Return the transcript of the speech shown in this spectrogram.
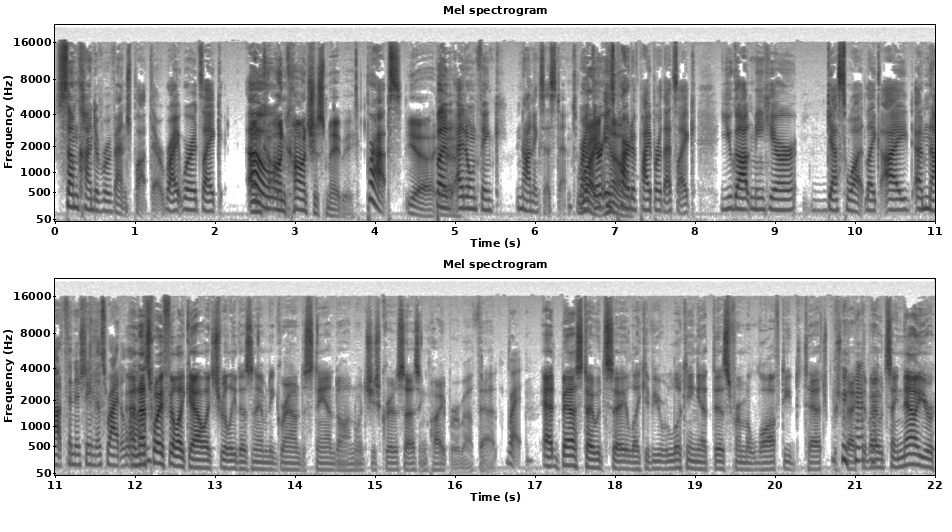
some kind of revenge plot there, right? Where it's like, Un- oh, unconscious maybe. perhaps. Yeah. but yeah. I don't think non-existent. Right? Right, there is no. part of Piper that's like, you got me here. Guess what? Like I am not finishing this ride alone. And that's why I feel like Alex really doesn't have any ground to stand on when she's criticizing Piper about that. right. At best, I would say, like, if you were looking at this from a lofty, detached perspective, I would say now you're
